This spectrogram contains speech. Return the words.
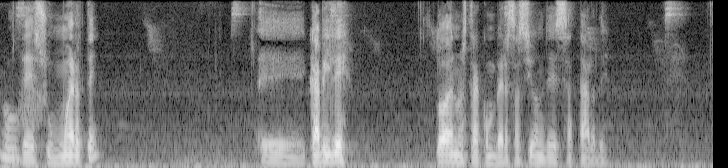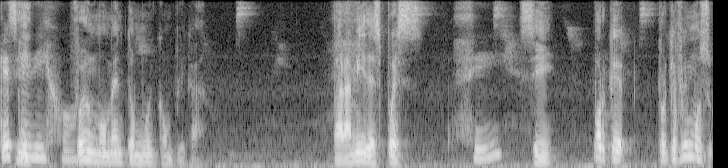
Uf. de su muerte, eh, cavilé toda nuestra conversación de esa tarde. ¿Qué Sí, te dijo? Fue un momento muy complicado. Para mí después, Sí. sí. Porque, porque fuimos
